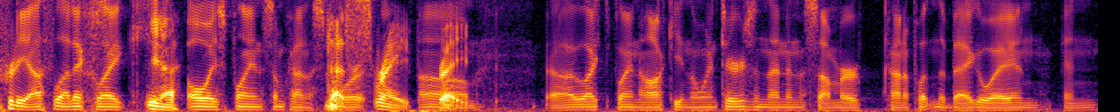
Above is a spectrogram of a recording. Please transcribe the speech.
Pretty athletic. Like Yeah. always playing some kind of sport. That's right, right. Um, I liked playing hockey in the winters, and then in the summer, kind of putting the bag away and and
